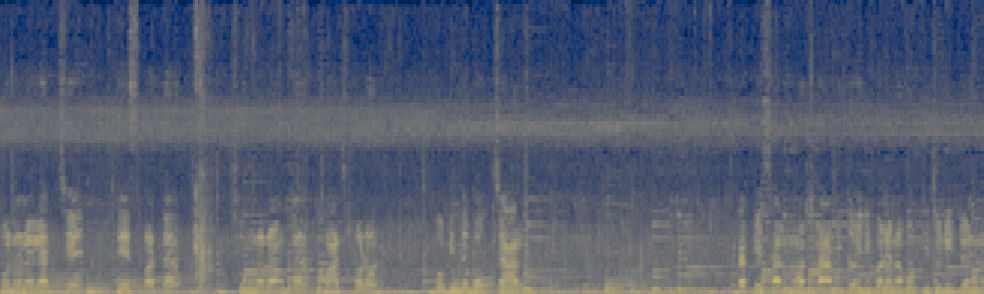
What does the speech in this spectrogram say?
ফোড়নে লাগছে তেজপাতা, শুকনো লঙ্কা পাঁচ ফোড়ন গোবিন্দভোগ চাল। একটা স্পেশাল মশলা আমি তৈরি করে নেব খিচুড়ির জন্য।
